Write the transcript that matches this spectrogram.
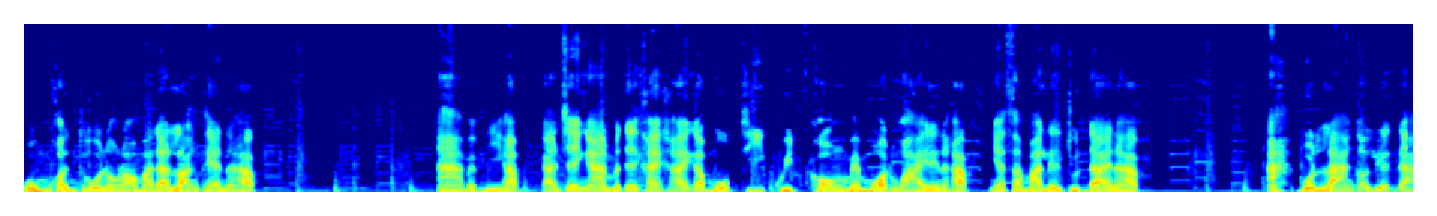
ปุ่มคอนโทรลของเรามาด้านหลังแทนนะครับอ่าแบบนี้ครับ การใช้งานมันจะคล้ายๆกับมูฟที่ควิดของแมมมอสไวเลยนะครับ เนี่ยสามารถเลือกจุดได้นะครับ อะบนล่างก็เลือกได้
